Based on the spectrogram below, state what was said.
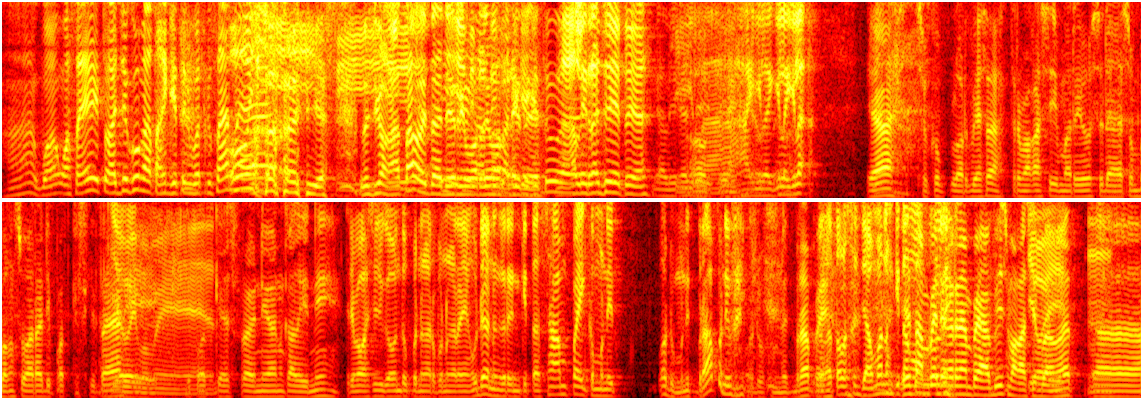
Hah, gua masanya itu aja gue gak targetin buat ke sana. Oh, Iya. Lu juga nggak tahu itu ada Iya, reward reward ada gitu kayak ya. gitu. ngalir aja itu ya. Ngalir aja. Gila, gila, gila, gila. Ya, cukup luar biasa. Terima kasih Mario sudah sumbang suara di podcast kita. Yoi. Di podcast Frenion kali ini. Terima kasih juga untuk pendengar-pendengar yang udah dengerin kita sampai ke menit Waduh, menit berapa nih, Frank? Waduh, menit berapa ya? Gak tau lah sejaman lah kita ya sampai dengerin sampai habis, makasih Yoi. banget. Eh,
